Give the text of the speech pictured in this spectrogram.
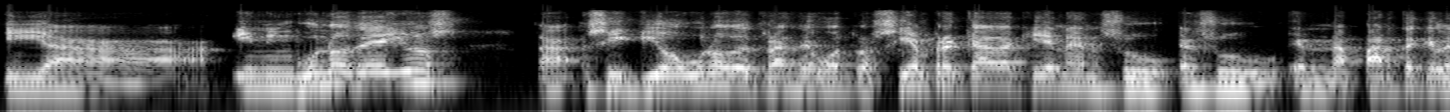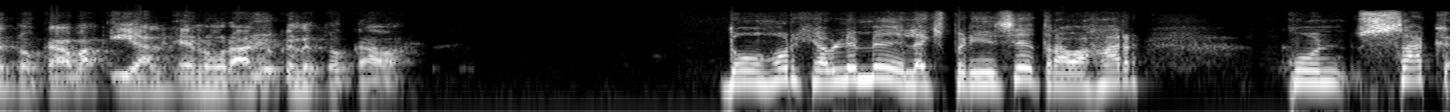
y, y ninguno de ellos ah, siguió uno detrás de otro, siempre cada quien en, su, en, su, en la parte que le tocaba y al el horario que le tocaba. Don Jorge, hábleme de la experiencia de trabajar con Zach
